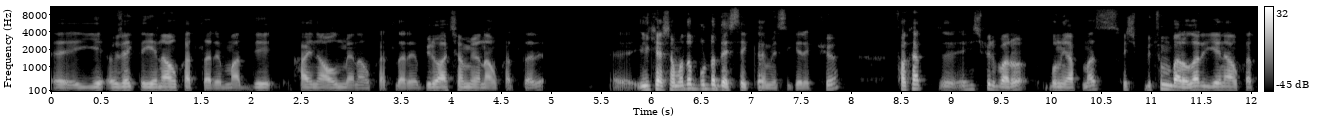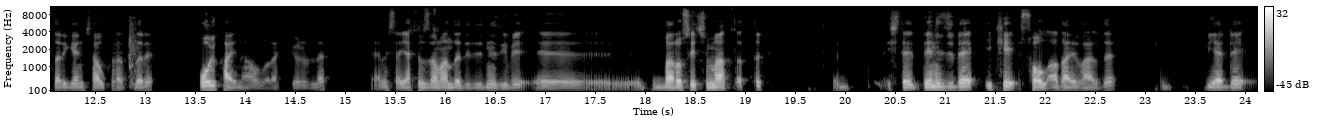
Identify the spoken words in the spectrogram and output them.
e, özellikle yeni avukatları, maddi kaynağı olmayan avukatları, büro açamayan avukatları e, ilk aşamada burada desteklemesi gerekiyor. Fakat e, hiçbir baro bunu yapmaz. Hiç bütün barolar yeni avukatları, genç avukatları oy kaynağı olarak görürler. Yani mesela yakın zamanda dediğiniz gibi e, baro seçimi atlattık. İşte Denizli'de iki sol aday vardı. Bir yerde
